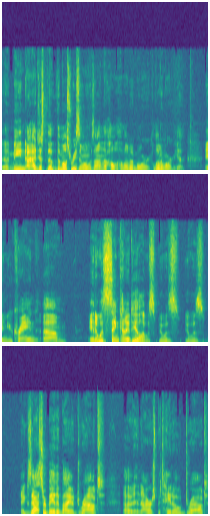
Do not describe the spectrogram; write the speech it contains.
I mean, I just the, the most recent one was on the Holodomor, Holodomor, yeah, in Ukraine, um, and it was the same kind of deal. It was it was it was exacerbated by a drought, uh, an Irish potato drought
